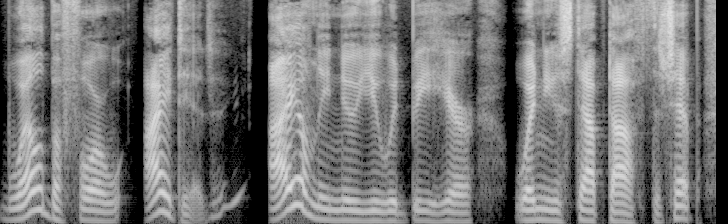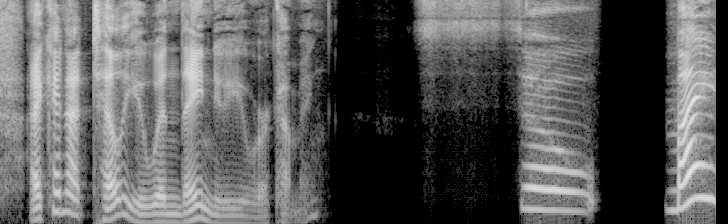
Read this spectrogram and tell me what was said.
well before I did. I only knew you would be here when you stepped off the ship. I cannot tell you when they knew you were coming. So, my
